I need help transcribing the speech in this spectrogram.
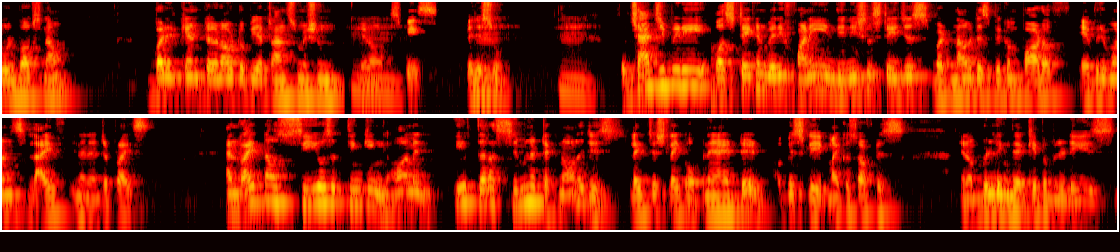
toolbox now but it can turn out to be a transformation you know Mm. space very soon Mm. so ChatGPT was taken very funny in the initial stages but now it has become part of everyone's life in an enterprise and right now ceos are thinking oh i mean if there are similar technologies like just like openai did obviously microsoft is you know building their capabilities.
